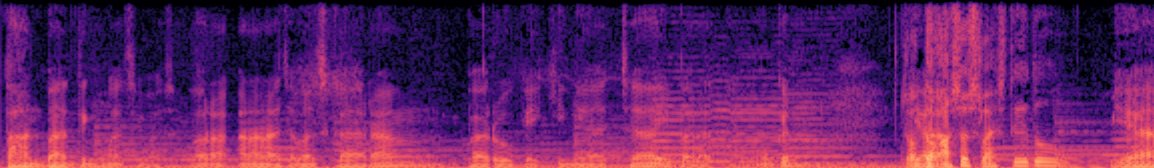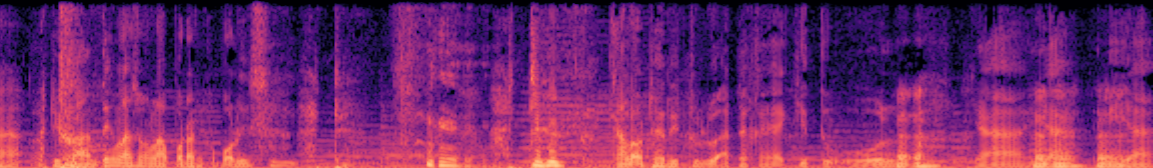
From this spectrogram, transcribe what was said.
tahan banting banget sih mas. Orang anak-anak zaman sekarang baru kayak gini aja ibaratnya. Mungkin Contoh ya, kasus Lesti itu ya dibanting langsung laporan ke polisi. aduh Kalau dari dulu ada kayak gitu, ul, ya, ya, ini ya,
